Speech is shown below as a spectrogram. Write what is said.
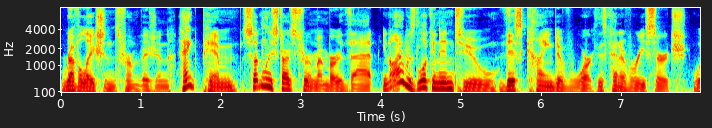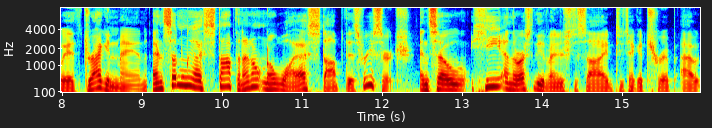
revelations from Vision, Hank Pym suddenly starts to remember that, you know, I was looking into this kind of work, this kind of research with Dragon Man, and suddenly I stopped, and I don't know why I stopped this research. And so he and the rest of the Avengers decide to take a trip out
